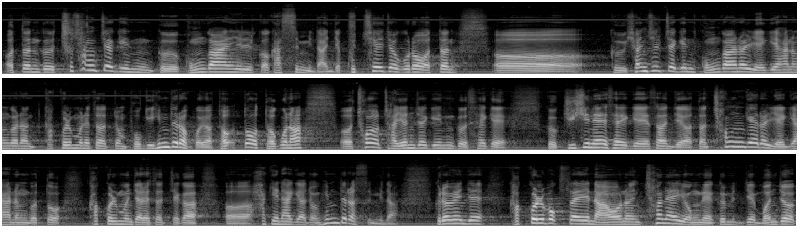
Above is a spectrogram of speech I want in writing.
어떤 그 추상적인 그 공간일 것 같습니다. 이제 구체적으로 어떤 어, 그 현실적인 공간을 얘기하는 것은 각골문에서 좀 보기 힘들었고요. 더, 또 더구나 어, 초자연적인 그 세계, 그 귀신의 세계에서 이제 어떤 청계를 얘기하는 것도 각골문자에서 제가 어, 확인하기가 좀 힘들었습니다. 그러면 이제 각골복사에 나오는 천의 용례, 그럼 이제 먼저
